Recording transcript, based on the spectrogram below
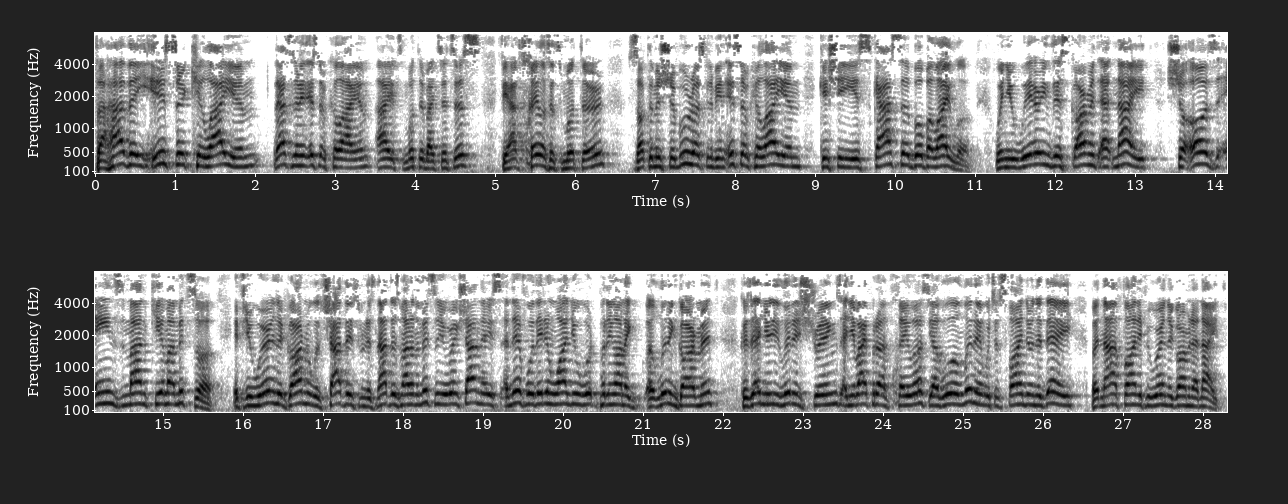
V'have iser kilayim, that's the name iser kilayim, ah, it's mutter by tzitzis. If you have tchelas, it's mutter. Zakta mishabura, it's going to be an iser kilayim, kishi yiskasa bo balayla. When you're wearing this garment at night, sha'oz ein zman kiyama mitzvah. If you're wearing the garment with shadnes, when it's not the zman of the mitzvah, you're wearing shadnes, and therefore they didn't want you putting on a, a linen garment, because then you need linen strings, and you might put on tchelas, you have wool and linen, which is fine during the day, but not fine if you're wearing the garment at night.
